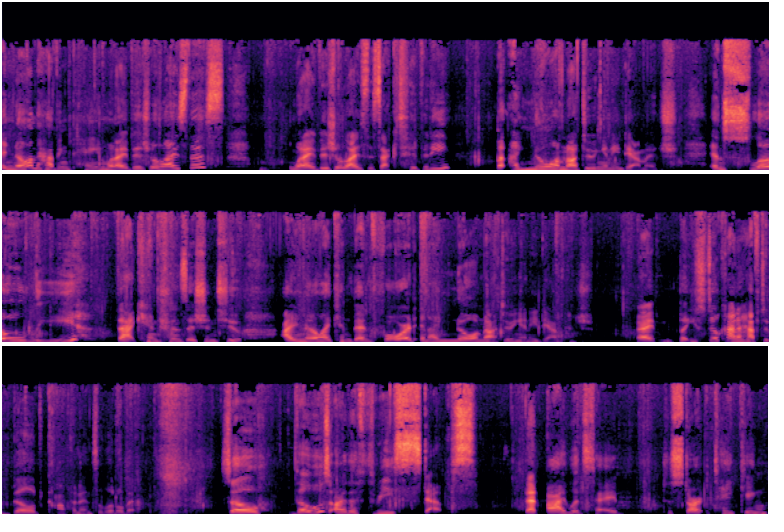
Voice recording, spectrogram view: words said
I know I'm having pain when I visualize this, when I visualize this activity, but I know I'm not doing any damage. And slowly that can transition to I know I can bend forward and I know I'm not doing any damage right? But you still kind of have to build confidence a little bit. So, those are the three steps that I would say to start taking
